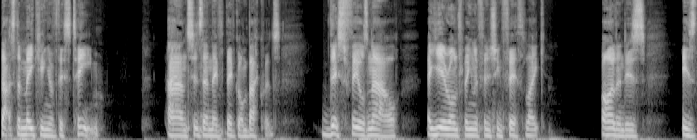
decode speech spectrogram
that's the making of this team. And since then they've they've gone backwards. This feels now a year on from England finishing fifth, like Ireland is is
